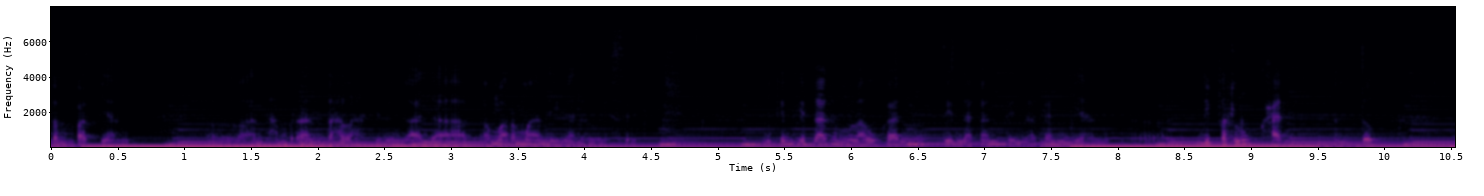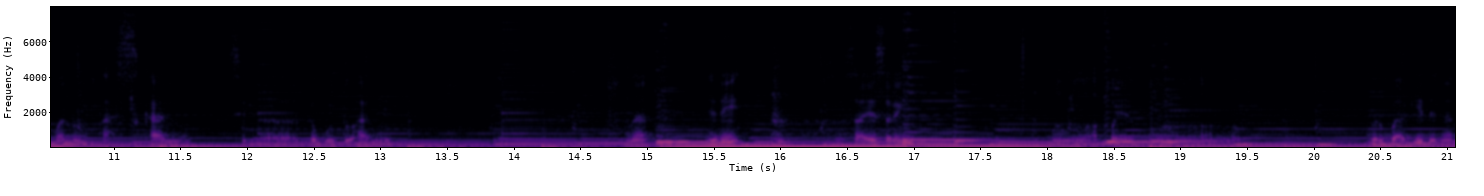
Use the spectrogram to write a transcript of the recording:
tempat yang berantah lah gitu nggak ada kamar mandi nggak ada WC mungkin kita akan melakukan tindakan-tindakan yang uh, diperlukan untuk menuntaskan uh, kebutuhan itu. Nah, jadi saya sering apa ya berbagi dengan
